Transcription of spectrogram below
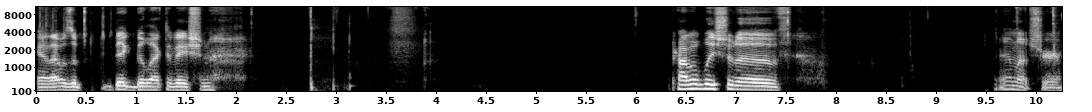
Yeah, that was a big bill activation. Probably should have. I'm not sure.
